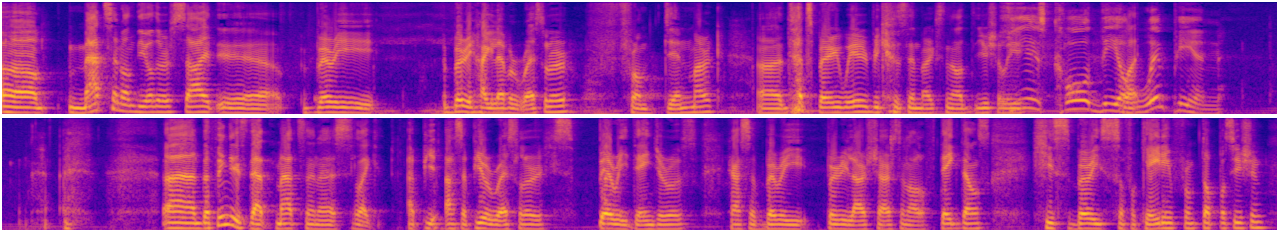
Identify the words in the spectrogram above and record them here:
um, Madsen on the other side uh, very very high level wrestler from Denmark uh, that's very weird because Denmark's not usually he is called the Like- Olympian. and the thing is that Madsen as like a as a pure wrestler he's very dangerous has a very very large arsenal of takedowns he's very suffocating from top position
